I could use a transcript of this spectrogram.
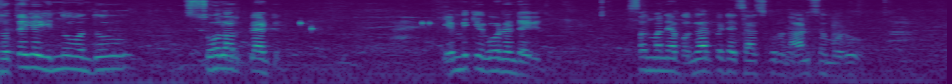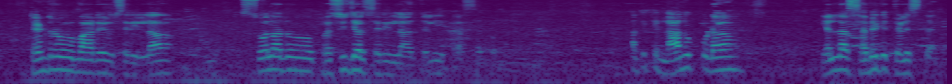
ಜೊತೆಗೆ ಇನ್ನೂ ಒಂದು solar plant M B K golden ಡೈರಿದು ಸನ್ಮಾನ್ಯ ಬಂಗಾರಪೇಟೆ ಶಾಸಕರು ನಾಣಸಮ್ಮರು ಅವರು ಟೆಂಡರು ಸರಿ ಇಲ್ಲ ಸೋಲಾರು ಪ್ರೊಸೀಜರ್ ಸರಿ ಇಲ್ಲ ಅಂತೇಳಿ ಪ್ರಸ್ತಾಪ. ಅದಕ್ಕೆ ನಾನು ಕೂಡ ಎಲ್ಲ ಸಭೆಗೆ ತಿಳಿಸ್ತೇನೆ.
